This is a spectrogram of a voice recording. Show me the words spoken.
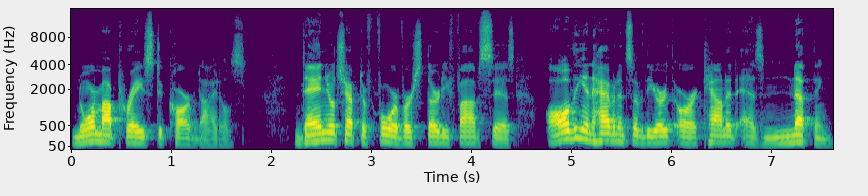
nor my praise to carved idols. Daniel chapter 4, verse 35 says, All the inhabitants of the earth are accounted as nothing,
